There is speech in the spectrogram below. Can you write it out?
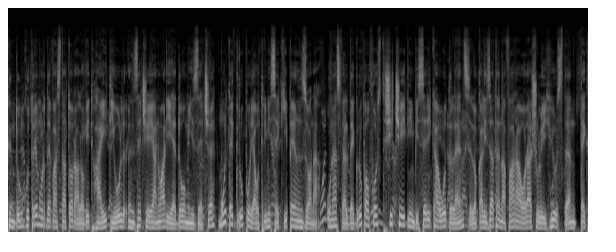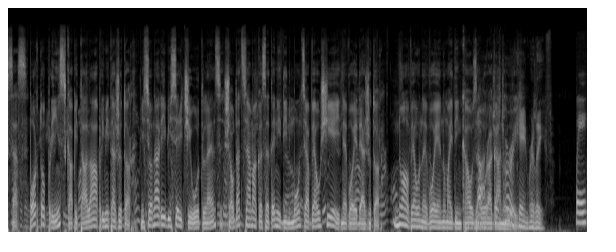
Când un cutremur devastator a lovit Haitiul în 10 ianuarie 2010, multe grupuri au trimis echipe în zona. Un astfel de grup au fost și cei din Biserica Woodlands, localizată în afara orașului Houston, Texas. Port-au-Prince, capitala, a primit ajutor. Misionarii Bisericii Woodlands și-au dat seama că sătenii din munți aveau și ei nevoie de ajutor. Nu aveau nevoie numai din cauza uraganului. We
